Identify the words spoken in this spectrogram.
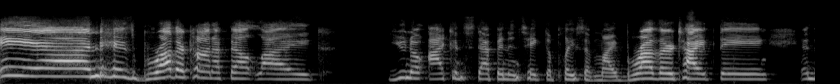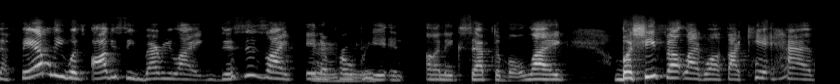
And his brother kind of felt like, you know, I can step in and take the place of my brother type thing. And the family was obviously very like, this is like inappropriate and unacceptable. Like, but she felt like, well, if I can't have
